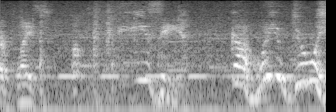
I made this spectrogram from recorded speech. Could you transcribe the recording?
Their place. Oh, easy. God, what are you doing?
